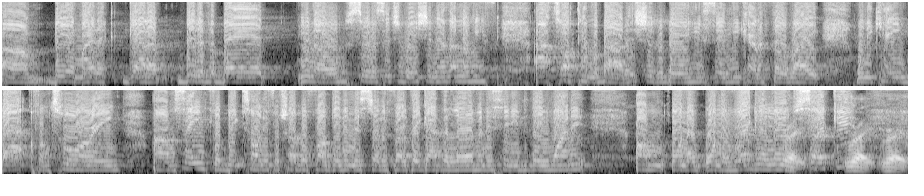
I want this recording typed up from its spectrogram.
um, Ben might have got a bit of a bad, you know, sort of situation. As I know he, I talked to him about it. Sugar Bear, he said he kind of felt like when he came back from touring. Um, same for Big Tony for Trouble Funk. They didn't necessarily feel like they got the love in the city that they wanted um, on a on a regular Right. circuit Right, right.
